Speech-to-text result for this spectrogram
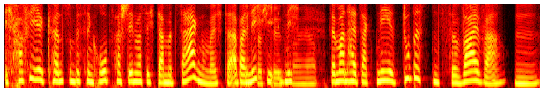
ich hoffe, ihr könnt so ein bisschen grob verstehen, was ich damit sagen möchte, aber Ich nicht, nicht so, ja. wenn man halt sagt, nee, du bist ein Survivor. Mhm.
